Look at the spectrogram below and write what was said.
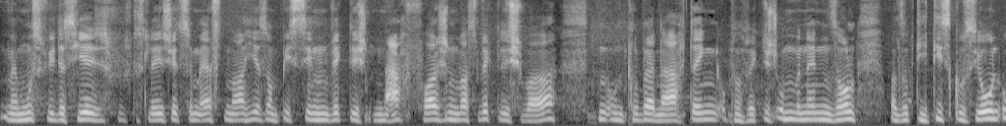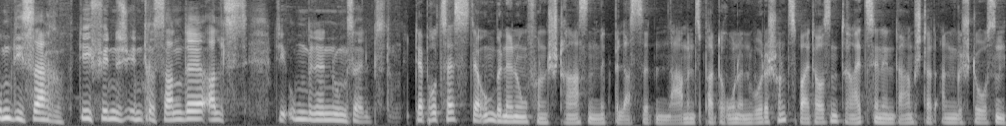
Man muss, wie das hier, das lese ich jetzt zum ersten Mal hier, so ein bisschen wirklich nachforschen, was wirklich war und drüber nachdenken, ob man es wirklich umbenennen soll. Also die Diskussion um die Sache, die finde ich interessanter als die Umbenennung selbst. يلبس Der Prozess der Umbenennung von Straßen mit belasteten Namenspatronen wurde schon 2013 in Darmstadt angestoßen.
